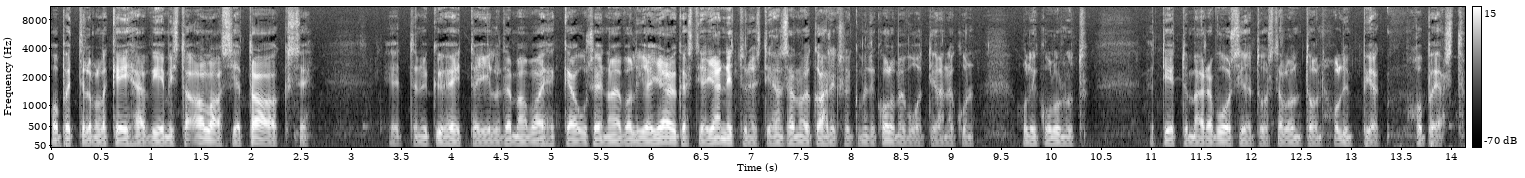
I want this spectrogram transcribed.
opettelemalla keihää viemistä alas ja taakse – että nykyheittäjillä tämä vaihe käy usein aivan liian jäykästi ja jännittyneesti, hän sanoi 83-vuotiaana, kun oli kulunut tietty määrä vuosia tuosta Lontoon olympiahopeasta.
